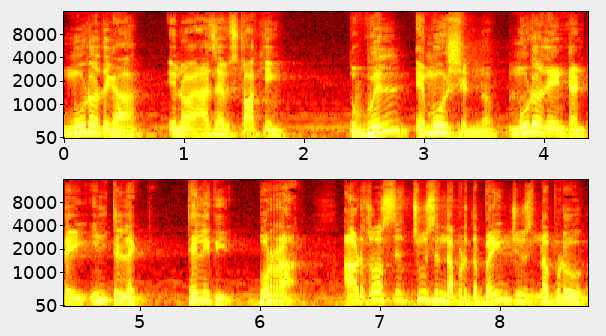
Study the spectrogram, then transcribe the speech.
మూడోదిగా you know as I talking the will emotion మూడోది ఏంటంటే ఇంటలెక్ట్ తెలివి బుర్ర. ఆవిడ చూస్తే చూసినప్పుడు ద బ్రెయిన్ చూసినప్పుడు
